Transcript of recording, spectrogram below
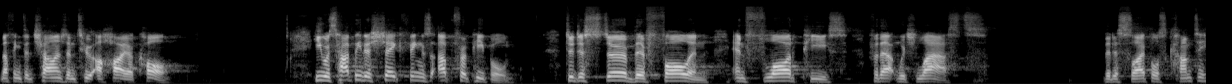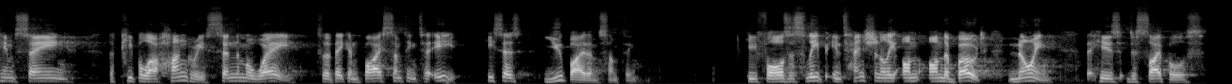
nothing to challenge them to a higher call. He was happy to shake things up for people, to disturb their fallen and flawed peace for that which lasts. The disciples come to him saying, The people are hungry, send them away so that they can buy something to eat. He says, You buy them something. He falls asleep intentionally on, on the boat, knowing that his disciples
